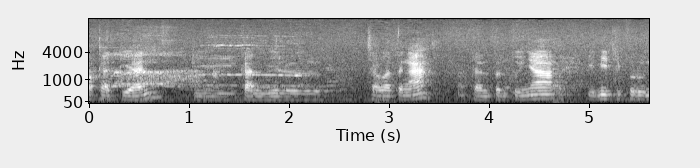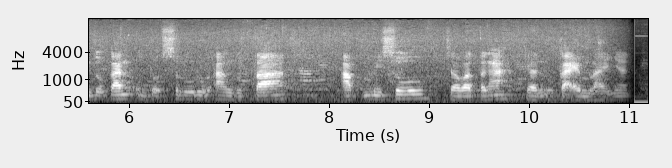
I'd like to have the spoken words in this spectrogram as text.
Pegadian di Kanwil Jawa Tengah dan tentunya ini diperuntukkan untuk seluruh anggota APMISO Jawa Tengah dan UKM lainnya.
